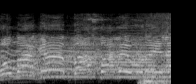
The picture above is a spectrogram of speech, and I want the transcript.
Oh my God, Bob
